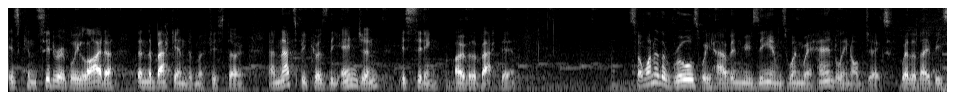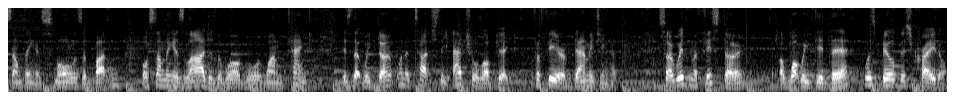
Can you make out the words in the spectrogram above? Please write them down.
is considerably lighter than the back end of Mephisto, and that's because the engine is sitting over the back there. So one of the rules we have in museums when we're handling objects, whether they be something as small as a button or something as large as a World War I tank, is that we don't want to touch the actual object for fear of damaging it. So with Mephisto, uh, what we did there was build this cradle.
